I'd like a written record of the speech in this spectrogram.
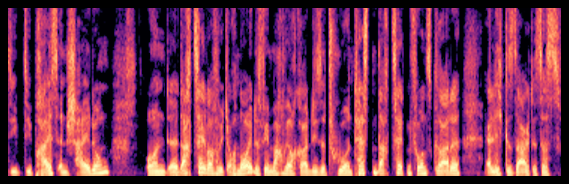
die, die Preisentscheidung und äh, Dachzelt war für mich auch neu, deswegen machen wir auch gerade diese Tour und testen Dachzelten für uns gerade. Ehrlich gesagt ist das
